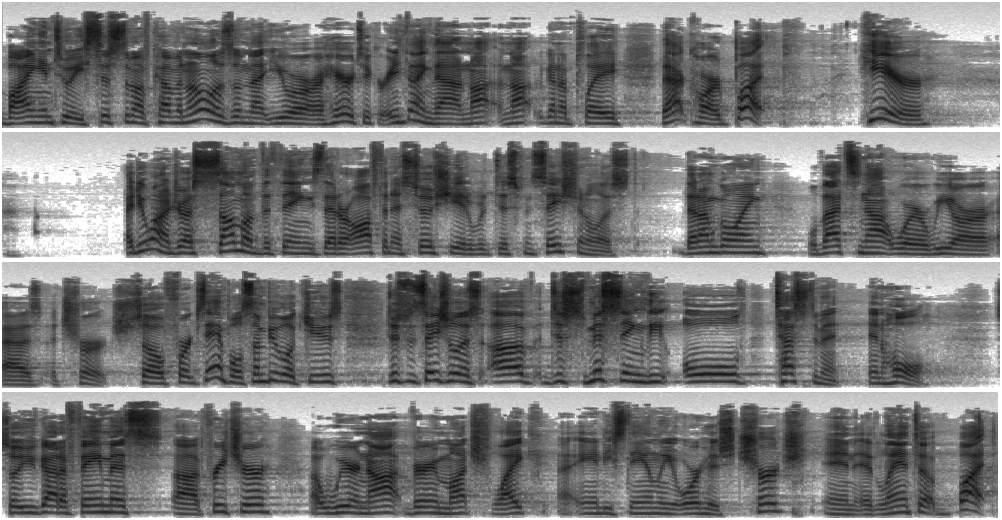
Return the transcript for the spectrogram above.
buying into a system of covenantalism that you are a heretic or anything like that. I'm not, I'm not going to play that card. But here, I do want to address some of the things that are often associated with dispensationalists that I'm going, well, that's not where we are as a church. So, for example, some people accuse dispensationalists of dismissing the Old Testament in whole. So you've got a famous uh, preacher. Uh, we're not very much like uh, Andy Stanley or his church in Atlanta, but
